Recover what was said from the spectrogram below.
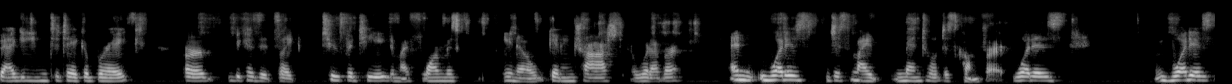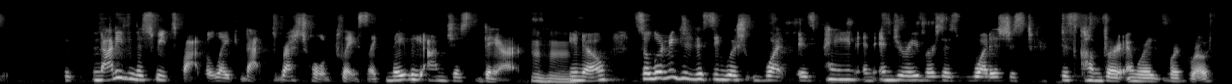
begging to take a break or because it's like too fatigued and my form is you know getting trashed or whatever. And what is just my mental discomfort? What is what is not even the sweet spot, but like that threshold place. Like maybe I'm just there, mm-hmm. you know? So learning to distinguish what is pain and injury versus what is just discomfort and where, where growth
